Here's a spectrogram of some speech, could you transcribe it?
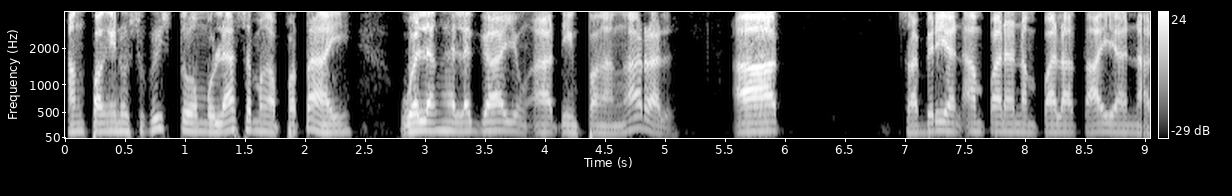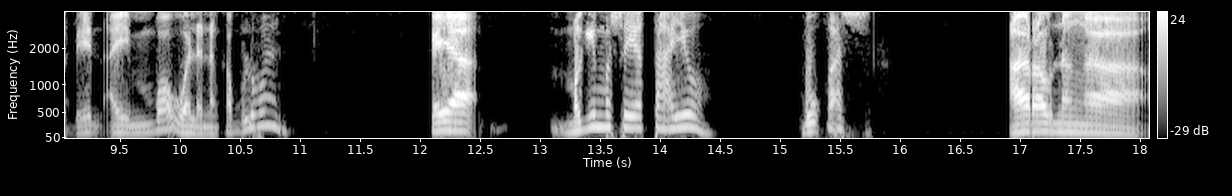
ang Panginoon Kristo mula sa mga patay, walang halaga yung ating pangangaral. At sabi riyan, ang pananampalataya natin ay mawala ng kabuluhan. Kaya, maging masaya tayo. Bukas, araw ng ah,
